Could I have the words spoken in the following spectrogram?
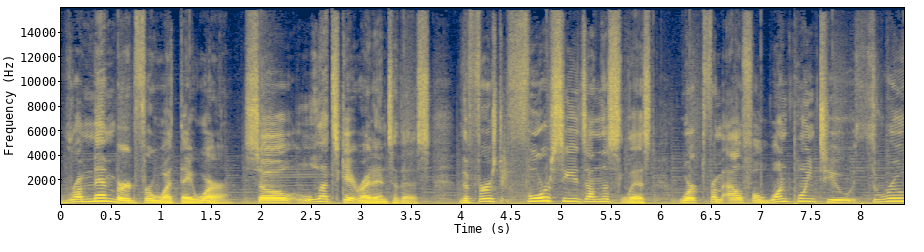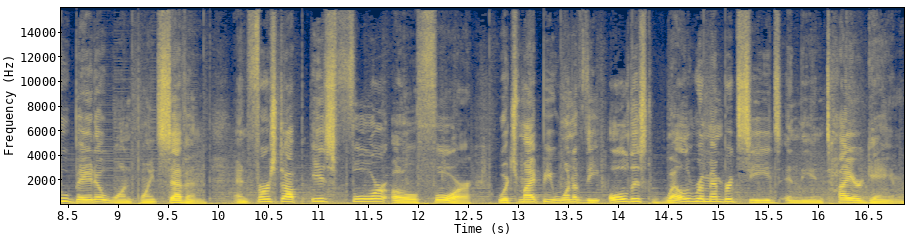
remembered for what they were. So let's get right into this. The first four seeds on this list worked from Alpha 1.2 through Beta 1.7, and first up is 404, which might be one of the oldest well-remembered seeds in the entire game.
